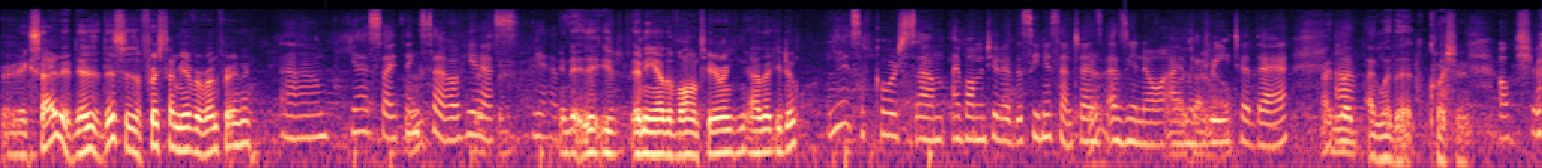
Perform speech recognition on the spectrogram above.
Very excited. This, this is the first time you ever run for anything? Um, yes, I think so. Yes, yes. And uh, you, any other volunteering uh, that you do? Yes, of course. Um, I volunteer at the senior center. As, as you know, I'm a greeter there. I Um, led, I led that question. Oh, sure.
